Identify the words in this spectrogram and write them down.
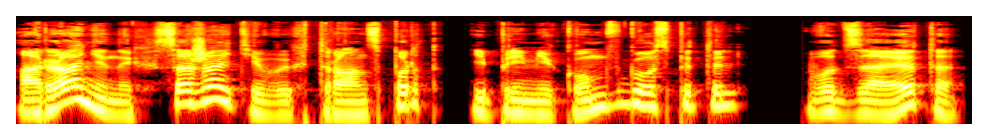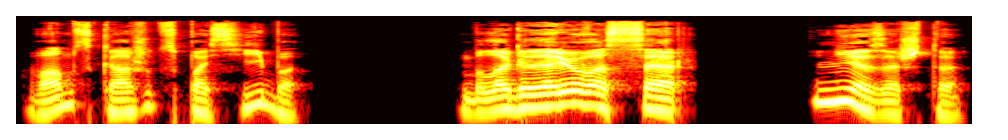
а раненых сажайте в их транспорт и прямиком в госпиталь. Вот за это вам скажут спасибо. Благодарю вас, сэр. Не за что.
